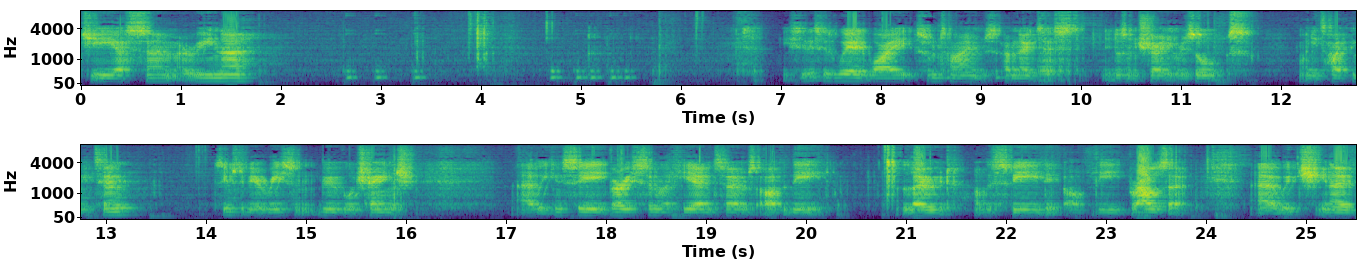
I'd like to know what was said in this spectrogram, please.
GSM Arena. You see, this is weird why sometimes I've noticed it doesn't show any results when you're typing it in. Seems to be a recent Google change. Uh, we can see very similar here in terms of the load of the speed of the browser, uh, which you know,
